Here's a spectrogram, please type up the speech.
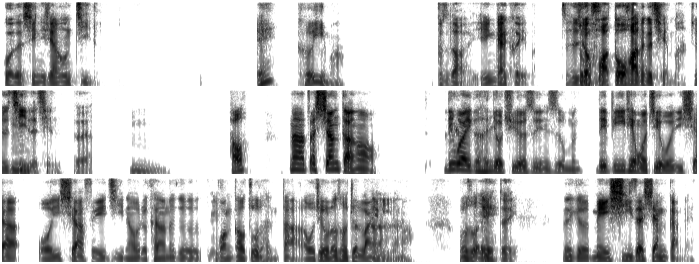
或者行李箱用寄的。哎，可以吗？不知道，也应该可以吧。只是就花多花那个钱嘛，就是自己的钱，嗯、对啊。嗯，好。那在香港哦，另外一个很有趣的事情是我们那第一天，我记得我一下我一下飞机，然后我就看到那个广告做的很大，嗯、我记得我那时候就赖你了嘛。啊、我就说，哎、嗯，对，那个梅西在香港，哎，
